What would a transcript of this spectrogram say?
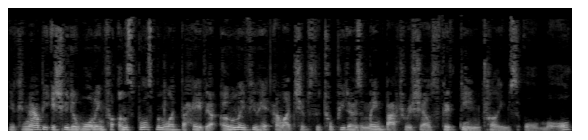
You can now be issued a warning for unsportsmanlike behavior only if you hit allied ships with torpedoes and main battery shells 15 times or more.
